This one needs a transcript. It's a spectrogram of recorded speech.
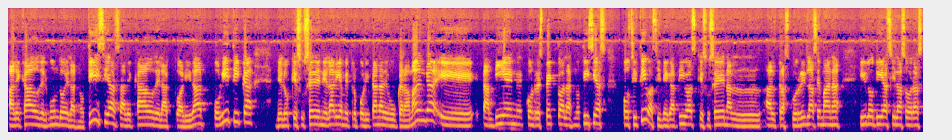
alejado del mundo de las noticias, alejado de la actualidad política, de lo que sucede en el área metropolitana de Bucaramanga, eh, también con respecto a las noticias positivas y negativas que suceden al, al transcurrir la semana y los días y las horas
